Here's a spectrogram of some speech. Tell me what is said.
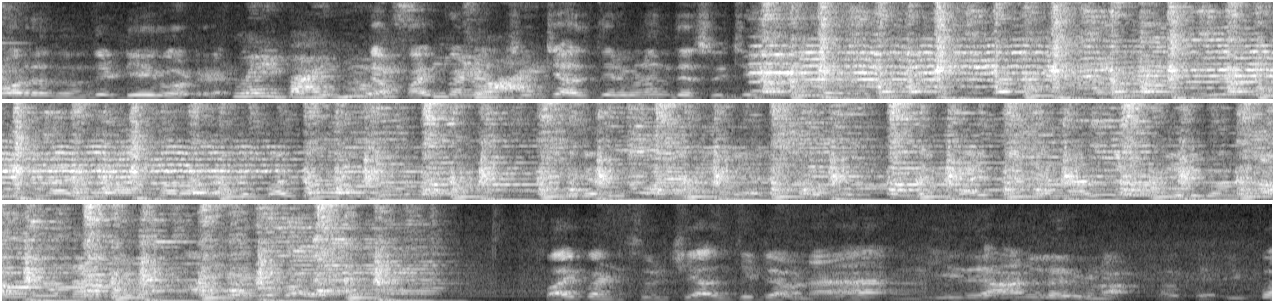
ஓடுறது வந்து டீ by இந்த ஃபைவ் பாயிண்ட் drive. சுவிட்ச் அழுத்திருக்கணும் இந்த சுவிட்ச் ஃபைவ் பாயிண்ட் சுவிட்ச் அழுத்திட்டோம்னா இது ஆன்ல இருக்கணும். ஓகே. இப்போ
